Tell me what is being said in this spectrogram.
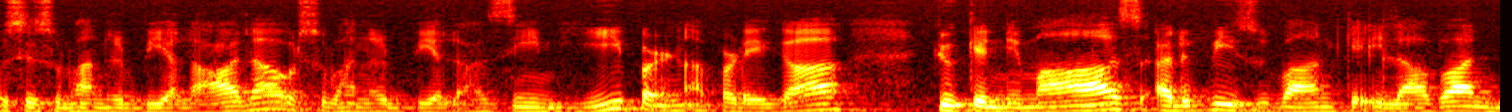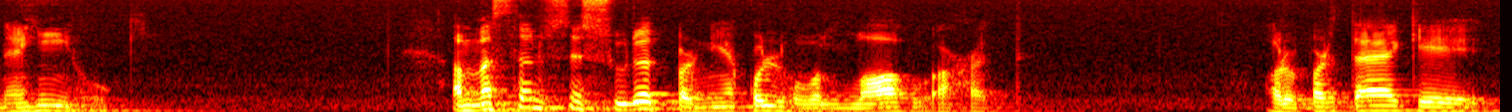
उसे सुबहान रब्बी आला और सुबहान रब्बी अज़ीम ही पढ़ना पड़ेगा। क्योंकि नमाज़ अरबी ज़ुबान के अलावा नहीं होगी। अब मसलन उसने सूरत पढ़नी है, कुल अहद और पढ़ता है कि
